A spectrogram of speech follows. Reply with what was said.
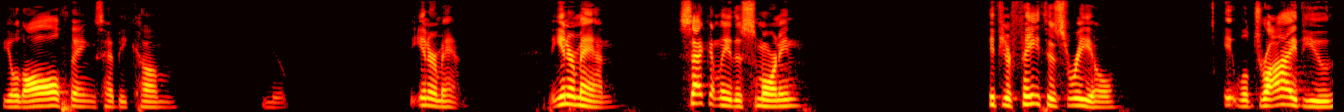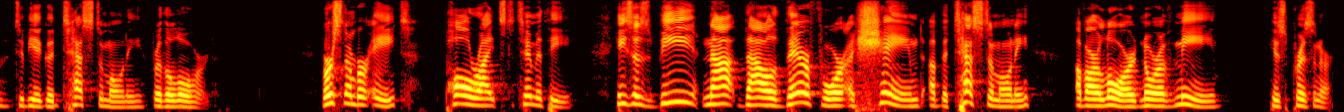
Behold, all things have become new. The inner man. The inner man. Secondly, this morning, if your faith is real, it will drive you to be a good testimony for the Lord. Verse number 8, Paul writes to Timothy, he says, Be not thou therefore ashamed of the testimony of our Lord, nor of me, his prisoner.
